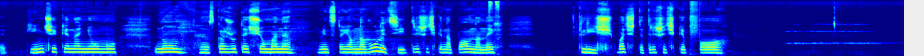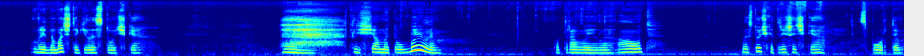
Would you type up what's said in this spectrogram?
е, кінчики на ньому. Ну, е, скажу те, що в мене він стояв на вулиці і трішечки напав на них кліщ. Бачите, трішечки по. Видно, бачите, які листочки. Кліщами то вбили, потравили, а от листочки трішечки спортив.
